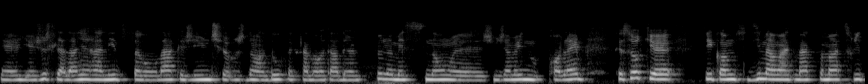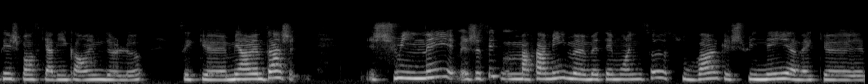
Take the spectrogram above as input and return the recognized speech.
Il y a juste la dernière année du secondaire que j'ai eu une chirurgie dans le dos, fait que ça m'a retardé un petit peu, là, mais sinon, euh, j'ai jamais eu de problème. C'est sûr que, comme tu dis, ma, ma- ma maturité, je pense qu'elle vient quand même de là. C'est que, mais en même temps, je, je suis née, je sais que ma famille me, me témoigne ça souvent, que je suis née avec, euh,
